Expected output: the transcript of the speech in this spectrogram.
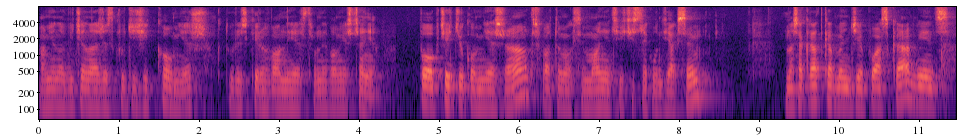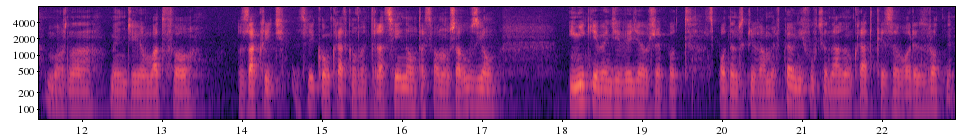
a mianowicie należy skrócić ich kołnierz, który skierowany jest w stronę pomieszczenia. Po obcięciu kołnierza trwa to maksymalnie 30 sekund jaksem. Nasza kratka będzie płaska, więc można będzie ją łatwo zakryć zwykłą kratką wentylacyjną, tak zwaną żaluzją i nikt nie będzie wiedział, że pod spodem skrywamy w pełni funkcjonalną kratkę z zaworem zwrotnym.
